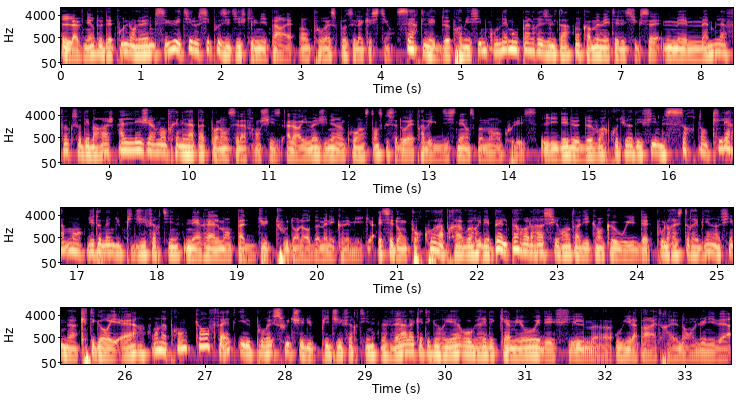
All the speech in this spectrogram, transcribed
L'avenir de Deadpool dans le MCU est-il aussi positif qu'il n'y paraît? On pourrait se poser la question. Certes, les deux premiers films, qu'on aime ou pas le résultat, ont quand même été des succès, mais même la Fox au démarrage a légèrement traîné la patte pour lancer la franchise. Alors imaginez un court instant ce que ça doit être avec Disney en ce moment en coulisses. L'idée de devoir produire des films sortant clairement du domaine du PG-13 n'est réellement pas du tout dans leur domaine économique. Et c'est donc pourquoi, après avoir eu des belles paroles rassurantes indiquant que oui, Deadpool resterait bien un film à catégorie R, on apprend qu'en fait, il pourrait switcher du PG-13 vers la catégorie au gré des caméos et des films euh, où il apparaîtrait dans l'univers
